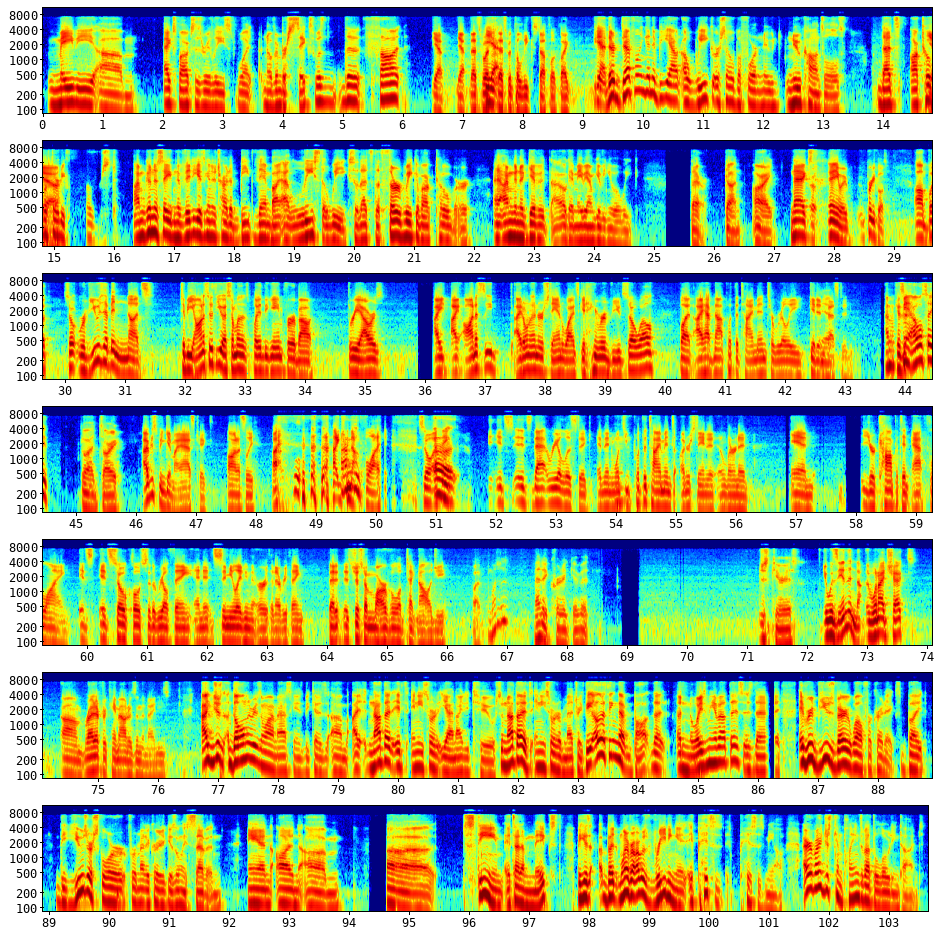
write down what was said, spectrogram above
maybe um, Xbox is released what November 6th was the thought. Yep, yep. That's what Yeah. that's what the leak stuff looked like. Yeah, they're definitely going to be out a week or so before new new consoles. That's October Yeah. 31st. I'm going to say Nvidia is going to try to beat them by at least a week. So that's the third week of October. And I'm going to give it uh, okay, maybe I'm giving you a week. There. Done. All right. Next. Oh, anyway, pretty close. Um, but so reviews have been nuts. To be honest with you, as someone that's played the game for about three hours, I I honestly I don't understand why it's getting reviewed so well. But I have not put the time in to really get invested. I mean, I will say go ahead, sorry. I've just been getting my ass kicked, honestly. I I I cannot mean- fly. So I Uh, think it's it's that realistic. And then once you put the time in to understand it and learn it, and you're competent at flying, it's it's so close to the real thing, and it's simulating the Earth and everything that it, it's just a marvel of technology. But What does Metacritic give it? Just curious. it was in the when I checked, um, right after it came out, it was in the 90s. I just the only reason why I'm asking is because um I not that it's any sort of yeah 92 so not that it's any sort of metric. The other thing that bo- that annoys me about this is that it reviews very well for critics, but the user score for Metacritic is only seven, and on um uh Steam it's at a mixed because but whenever I was reading it it pisses it pisses me off. Everybody just complains about the loading times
